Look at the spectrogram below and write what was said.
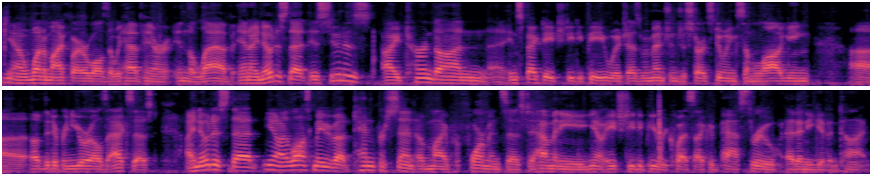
you know one of my firewalls that we have here in the lab, and I noticed that as soon as I turned on uh, inspect HTTP, which as we mentioned just starts doing some logging uh, of the different URLs accessed, I noticed that you know I lost maybe about 10% of my performance as to how many you know HTTP requests I could pass through at any given time.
